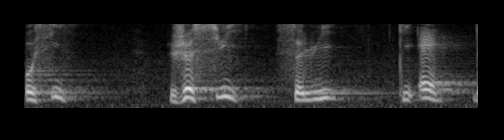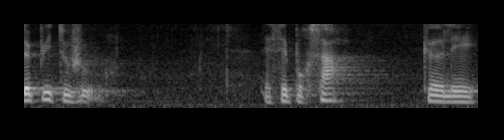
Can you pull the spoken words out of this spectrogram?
aussi, je suis celui qui est depuis toujours. Et c'est pour ça que les,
